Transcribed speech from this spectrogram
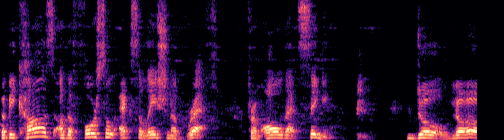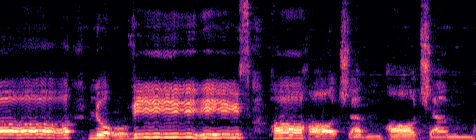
But because of the forceful exhalation of breath, from all that singing. Do Dona nobis pacem pacem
